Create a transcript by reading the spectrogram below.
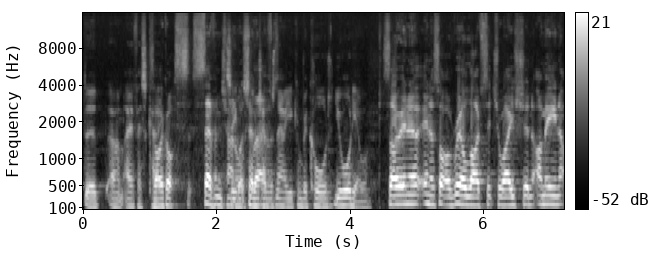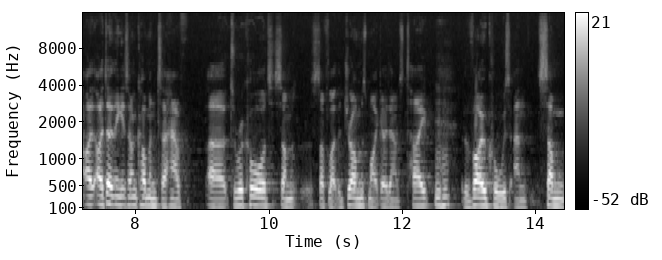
the um, AFSK. So I've got s- seven channels. So you've got seven left. channels now. You can record your audio on. So in a, in a sort of real life situation, I mean, I, I don't think it's uncommon to have uh, to record some stuff like the drums might go down to tape, the vocals and some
